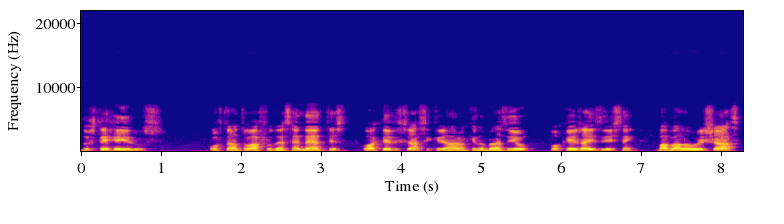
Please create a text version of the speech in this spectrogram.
dos terreiros, portanto, afrodescendentes ou aqueles que já se criaram aqui no Brasil, porque já existem babalaorixás,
